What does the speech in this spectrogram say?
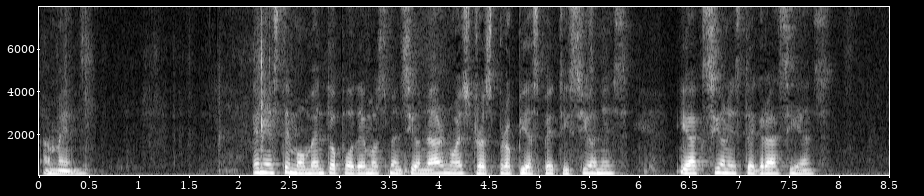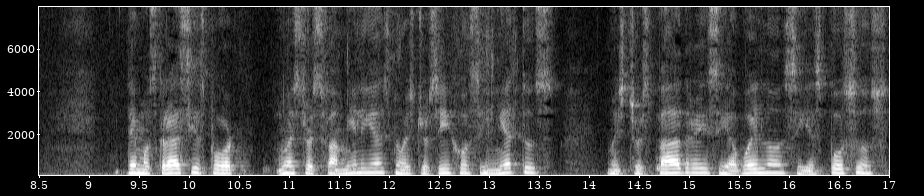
Amén. En este momento podemos mencionar nuestras propias peticiones y acciones de gracias. Demos gracias por nuestras familias, nuestros hijos y nietos, nuestros padres y abuelos y esposos.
